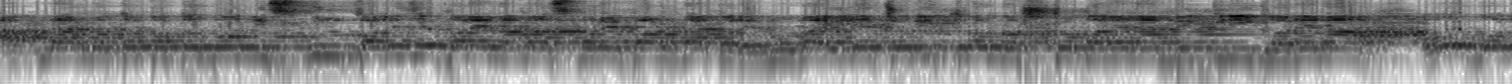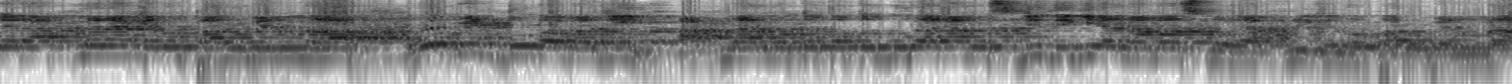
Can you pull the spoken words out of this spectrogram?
আপনার মতো কত বোন স্কুল, কলেজে পড়ে, নামাজ পড়ে, পর্দা করে, মোবাইলে চরিত্র নষ্ট করে না, বিক্রি করে না? ও বোনেরা, আপনারা কেন পারবেন না? ও বিন্দু বাবাজি, আপনার মতো কত বুড়ারা মসজিদে গিয়ে নামাজ পড়ে, আপনি কেন পারবেন না?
